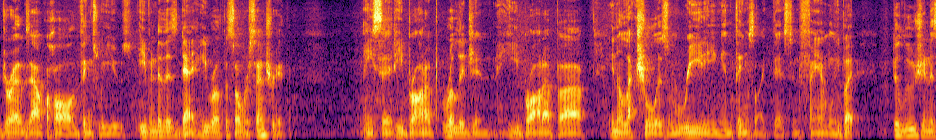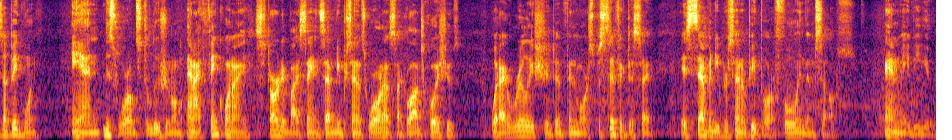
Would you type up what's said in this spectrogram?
drugs alcohol and things we use. Even to this day he wrote this over a century ago. He said he brought up religion. He brought up uh, intellectualism reading and things like this and family but delusion is a big one and this world's delusional. And I think when I started by saying 70% of this world has psychological issues, what I really should have been more specific to say is 70% of people are fooling themselves, and maybe you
